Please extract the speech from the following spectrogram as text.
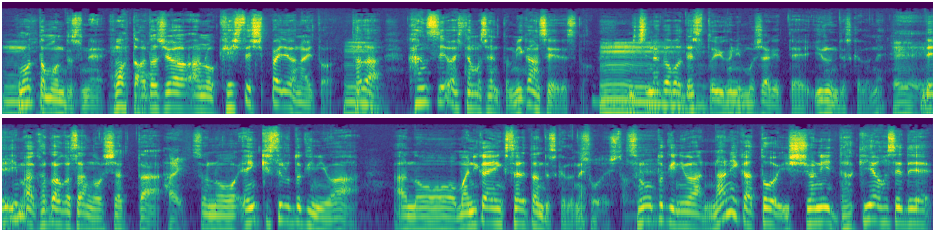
うん、困ったもんですね、私はあの決して失敗ではないと、ただ、完成はしてませんと、未完成ですと、道半ばですというふうに申し上げているんですけどね、で今、片岡さんがおっしゃった、はい、その延期するときには、あのまあ、2回延期されたんですけどね、そ、ね、の時には何かと一緒に抱き合わせで、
